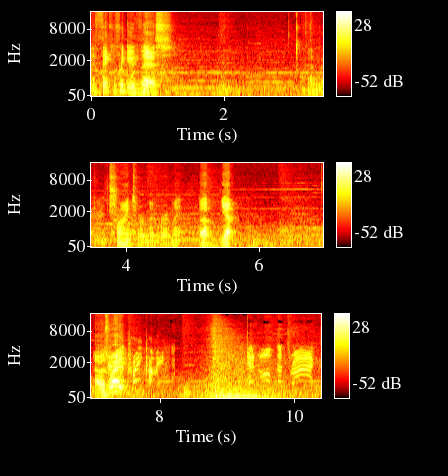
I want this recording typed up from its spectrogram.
I think if we do this... I'm, I'm trying to remember, I might... Oh, yep. I was right! Get off the tracks!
